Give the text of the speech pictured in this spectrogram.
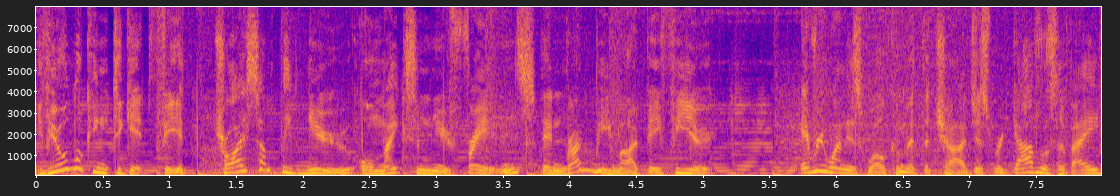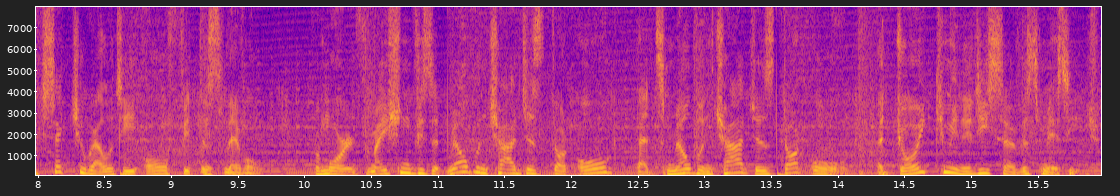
If you're looking to get fit, try something new, or make some new friends, then rugby might be for you. Everyone is welcome at the Chargers, regardless of age, sexuality, or fitness level. For more information, visit melbournechargers.org. That's melbournechargers.org. A Joy Community Service message.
